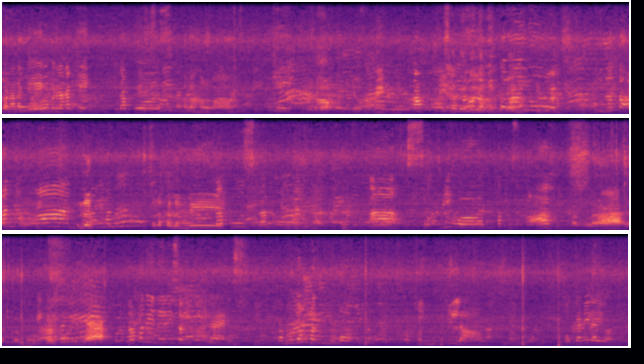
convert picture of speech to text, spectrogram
banana cake. Oh, banana cake. Tapos, halang-halang. Cake. Tapos, ano, lagi ko ngayon. Ginataan nga kuhan. Ala. Manok. Wala kalami. Tapos, kanon, ah, so, bihon, tapos, ah, bihon. Dapat din rin sa likod, guys. Kamulang paghimo, okay, hilaw. O kanila yun.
